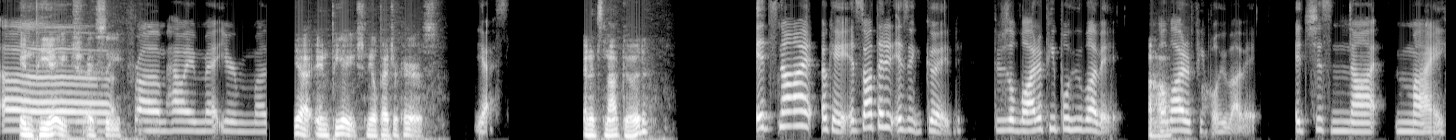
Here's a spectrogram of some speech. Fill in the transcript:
Uh NPH, I see. From How I Met Your Mother. Yeah, NPH, Neil Patrick Harris. Yes. And it's not good? It's not okay, it's not that it isn't good. There's a lot of people who love it. A Uh-huh. lot of people who love it. It's just not my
